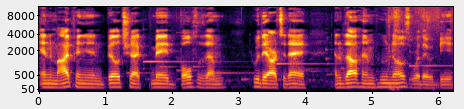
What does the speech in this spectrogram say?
And in my opinion, Belichick made both of them who they are today, and without him, who knows where they would be.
